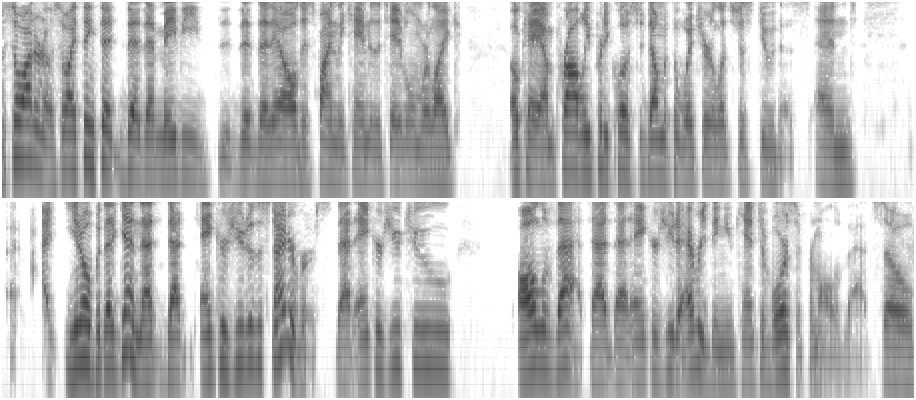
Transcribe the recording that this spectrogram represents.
so I don't know. So I think that that, that maybe that, that they all just finally came to the table and were like, okay, I'm probably pretty close to done with The Witcher. Let's just do this. And I, you know, but that again, that that anchors you to the Snyderverse. That anchors you to all of that. That that anchors you to everything. You can't divorce it from all of that. So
